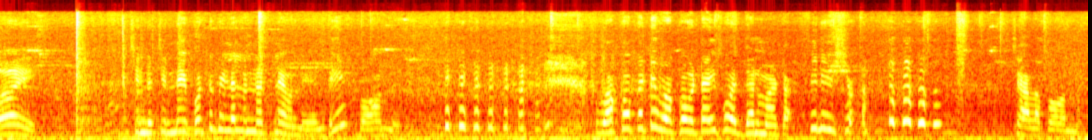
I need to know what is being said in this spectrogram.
ఓయ్ చిన్న చిన్న బొట్టు పిల్లలు ఉన్నట్లే ఉన్నాయండి. బాగున్నాయి. ఒక్కొక్కటి ఒక్కొక్కటి అయిపోద్ది అనమాట ఫినిష్. చాలా బాగున్నాయి.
